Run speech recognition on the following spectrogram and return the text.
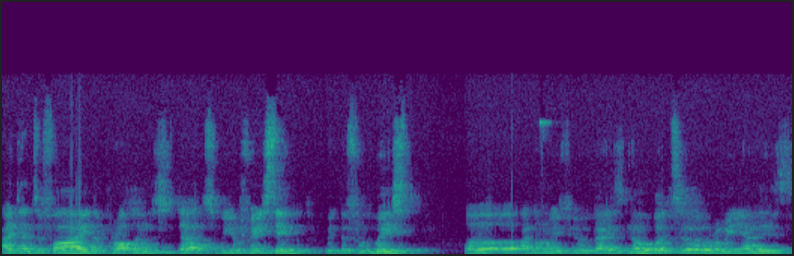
identify the problems that we are facing with the food waste. I don't know if you guys know, but Romania is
